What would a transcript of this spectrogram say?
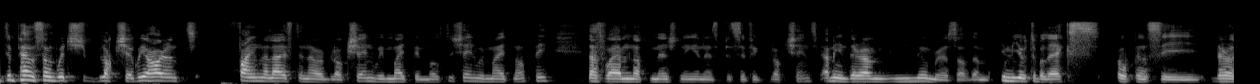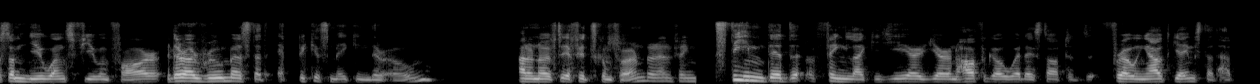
depends on which blockchain. We aren't finalized in our blockchain. We might be multi-chain, we might not be. That's why I'm not mentioning any specific blockchains. I mean, there are numerous of them. Immutable X, OpenSea. There are some new ones, few and far. There are rumors that Epic is making their own. I don't know if, if it's confirmed or anything. Steam did a thing like a year, year and a half ago where they started throwing out games that had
